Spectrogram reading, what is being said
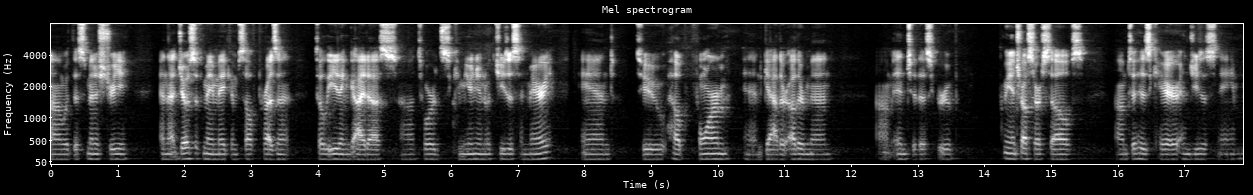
uh, with this ministry, and that Joseph may make himself present to lead and guide us uh, towards communion with Jesus and Mary, and to help form and gather other men um, into this group. We entrust ourselves um, to his care in Jesus' name.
